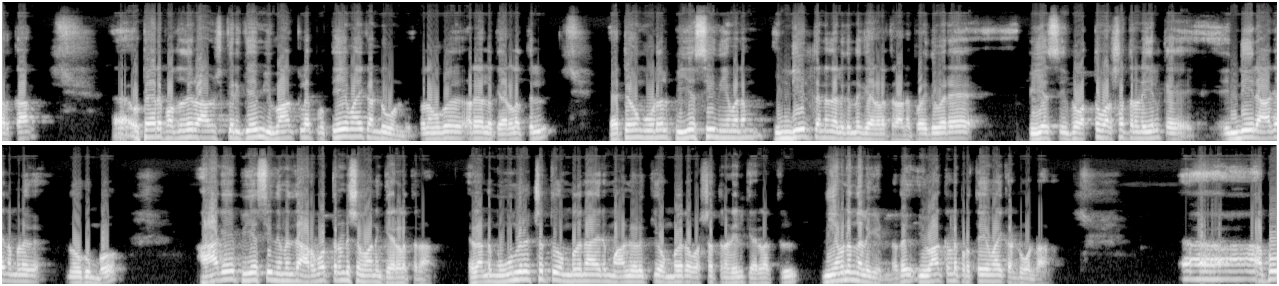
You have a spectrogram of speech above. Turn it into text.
സർക്കാർ ഒട്ടേറെ പദ്ധതികൾ ആവിഷ്കരിക്കുകയും യുവാക്കളെ പ്രത്യേകമായി കണ്ടുകൊണ്ട് ഇപ്പൊ നമുക്ക് അറിയാലോ കേരളത്തിൽ ഏറ്റവും കൂടുതൽ പി എസ് സി നിയമനം ഇന്ത്യയിൽ തന്നെ നൽകുന്ന കേരളത്തിലാണ്. ഇപ്പൊ ഇതുവരെ പി എസ് സി ഇപ്പൊ പത്ത് വർഷത്തിനിടയിൽ ഇന്ത്യയിലാകെ നമ്മൾ നോക്കുമ്പോൾ ആകെ പി എസ് സി നിയമനത്തിൽ അറുപത്തിരണ്ട് ശതമാനം കേരളത്തിലാണ്. ഏതാണ്ട് മൂന്ന് ലക്ഷത്തി ഒമ്പതിനായിരം ആളുകൾക്ക് ഒമ്പതര വർഷത്തിനിടയിൽ കേരളത്തിൽ നിയമനം നൽകിയിട്ടുണ്ട്. അത് യുവാക്കളുടെ പ്രത്യേകമായി കണ്ടുകൊണ്ടാണ്. അപ്പോൾ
